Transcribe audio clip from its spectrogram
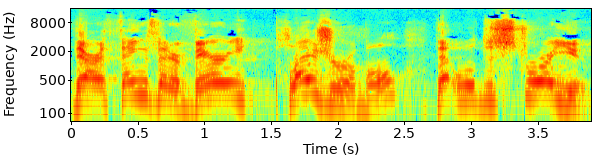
There are things that are very pleasurable that will destroy you.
